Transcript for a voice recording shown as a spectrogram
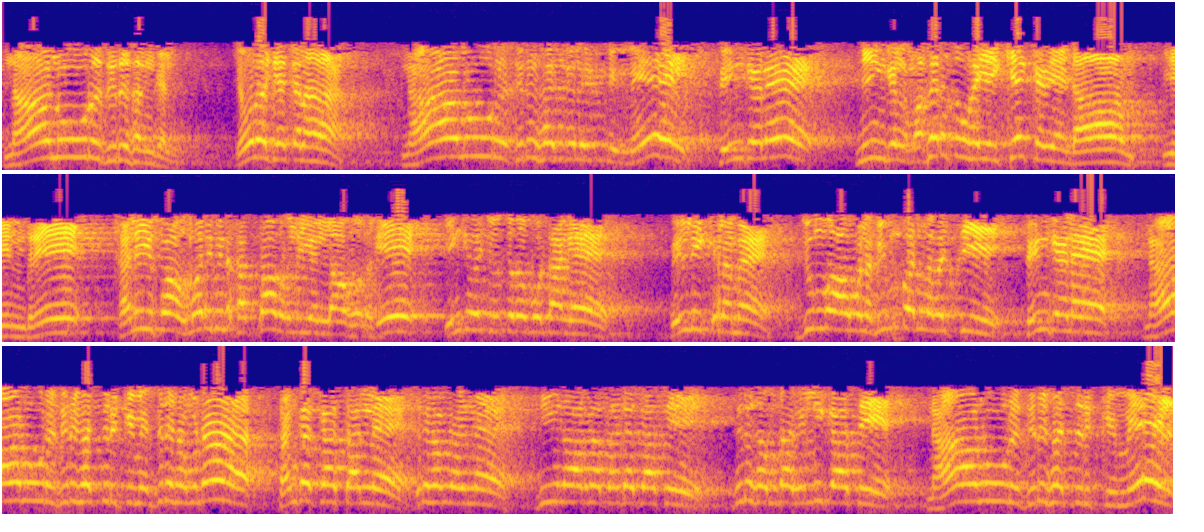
நானூறு திருகங்கள். எவ்வளவு கேட்கலாம்? நானூறு திருகங்களுக்கு மேல் பெண்களே நீங்கள் மகர தொகையை கேட்க வேண்டாம் என்று கலீஃபா உமர்பின் ஹத்தாப் ரலியல்லாஹு எங்க வச்சு உத்தரவு போட்டாங்க? வெள்ளிக்கிழமை ஜும்மாவுல மிம்பர்ல வச்சு பெண்களை நானூறு திருகத்திற்கு திருகம்னா தங்க காசு அல்ல. திருகம்னா என்ன? தீனார்னா தங்க காசு. திருகம்னா வெள்ளி காசு. நானூறு திருகத்திற்கு மேல்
